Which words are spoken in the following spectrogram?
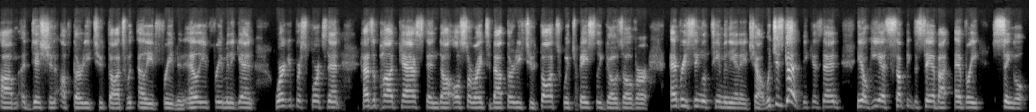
um, edition of 32 Thoughts with Elliot Friedman. Elliot Friedman, again, working for Sportsnet, has a podcast and uh, also writes about 32 Thoughts, which basically goes over every single team in the NHL, which is good because then, you know, he has something to say about every single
